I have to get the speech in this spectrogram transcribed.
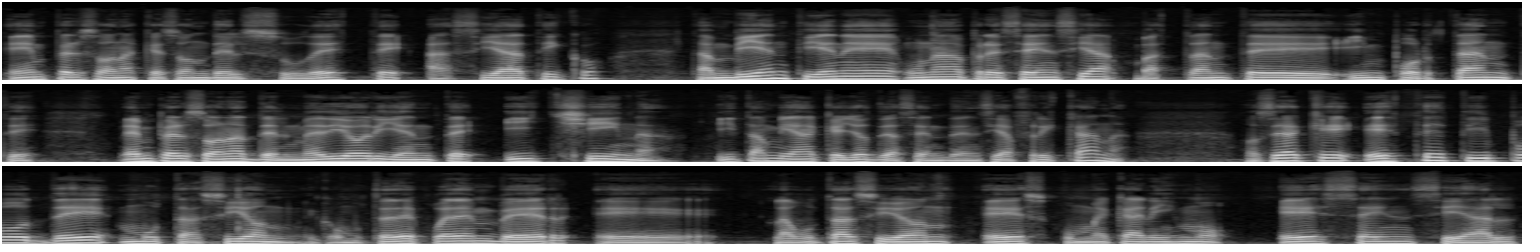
en personas que son del sudeste asiático. También tiene una presencia bastante importante en personas del Medio Oriente y China, y también aquellos de ascendencia africana. O sea que este tipo de mutación, como ustedes pueden ver, la mutación es un mecanismo esencial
